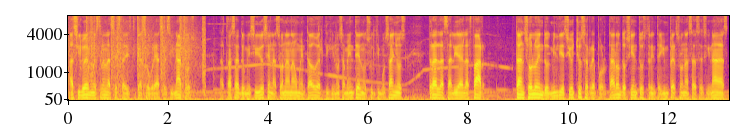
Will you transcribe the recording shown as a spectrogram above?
Así lo demuestran las estadísticas sobre asesinatos. Las tasas de homicidios en la zona han aumentado vertiginosamente en los últimos años tras la salida de las FARC. Tan solo en 2018 se reportaron 231 personas asesinadas,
